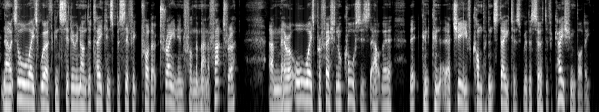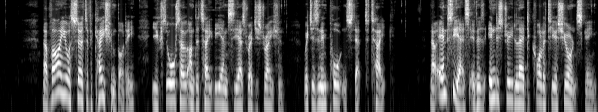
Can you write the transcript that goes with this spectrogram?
Now, it's always worth considering undertaking specific product training from the manufacturer and there are always professional courses out there that can, can achieve competent status with a certification body. Now, via your certification body, you can also undertake the MCS registration, which is an important step to take. Now, MCS is an industry led quality assurance scheme,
